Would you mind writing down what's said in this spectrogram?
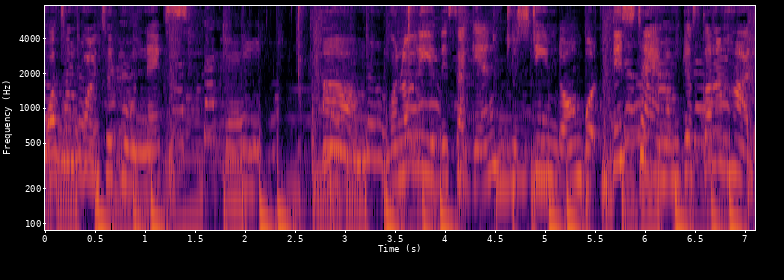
what I'm going to do next um, I'm gonna leave this again to steam down but this time I'm just gonna add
